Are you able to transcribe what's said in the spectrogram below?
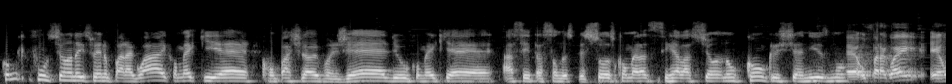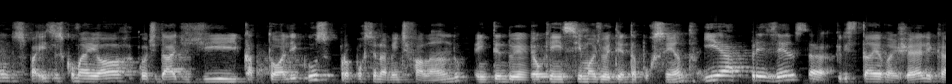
Como que funciona? Funciona isso aí no Paraguai? Como é que é compartilhar o evangelho? Como é que é a aceitação das pessoas? Como elas se relacionam com o cristianismo? É, o Paraguai é um dos países com maior quantidade de católicos, proporcionalmente falando. Entendo eu que é em cima de 80%. E a presença cristã evangélica,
